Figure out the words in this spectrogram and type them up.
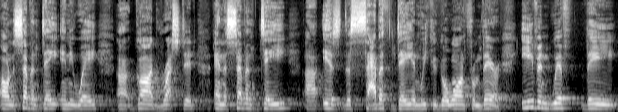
on the seventh day anyway, uh, God rested, and the seventh day uh, is the Sabbath day, and we could go on from there. Even with the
